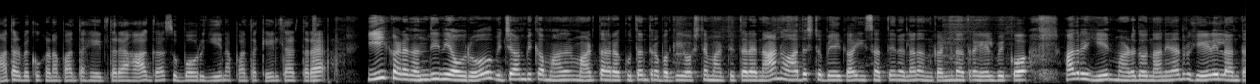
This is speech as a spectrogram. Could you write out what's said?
ಮಾತಾಡಬೇಕು ಕಣಪ್ಪ ಅಂತ ಹೇಳ್ತಾರೆ. ಆಗ ಸುಬ್ಬು ಅವ್ರಿಗೆ ಏನಪ್ಪ ಅಂತ ಕೇಳ್ತಾ ಇರ್ತಾರೆ. ಈ ಕಡೆ ನಂದಿನಿ ಅವರು ವಿಜಾಂಬಿಕಾ ಮಾಡ್ತಾ ಇರೋ ಕುತಂತ್ರ ಬಗ್ಗೆ ಯೋಚನೆ ಮಾಡ್ತಿರ್ತಾರೆ. ನಾನು ಆದಷ್ಟು ಬೇಗ ಈ ಸತ್ಯನೆಲ್ಲ ನನ್ನ ಗಂಡನ ಹತ್ರ ಹೇಳಬೇಕು. ಆದರೆ ಏನು ಮಾಡೋದು? ನಾನೇನಾದರೂ ಹೇಳಿಲ್ಲ ಅಂತ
